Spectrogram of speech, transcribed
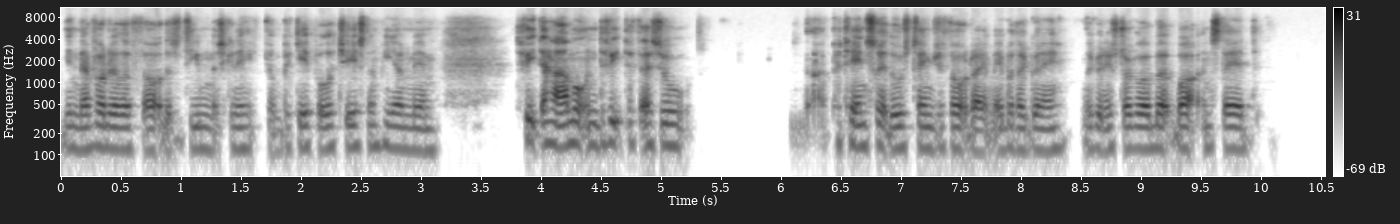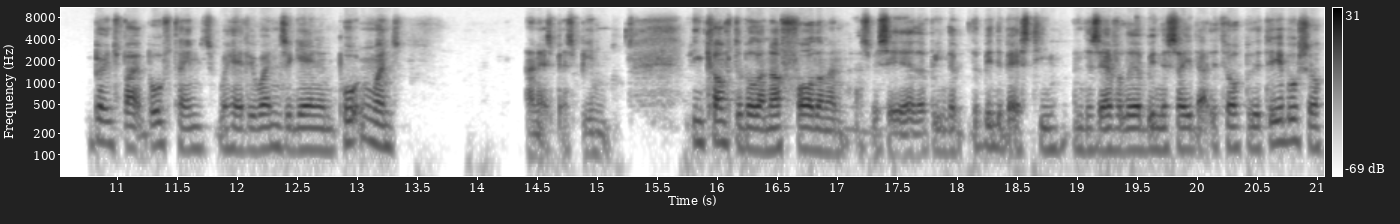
you never really thought there's a team that's going to be capable of chasing them here. And um, defeat the Hamilton, defeat the Thistle. Uh, potentially at those times you thought, right, maybe they're going to they're going to struggle a bit, but instead bounce back both times with heavy wins again, important wins and it's, it's been been comfortable enough for them. And as we say, they've been the, they've been the best team and deservedly have been the side at the top of the table. So,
